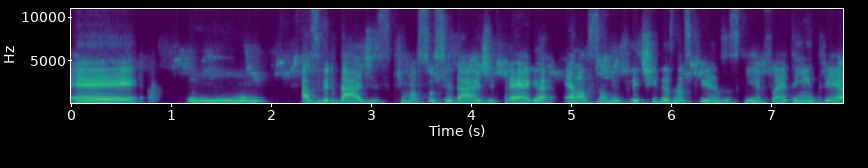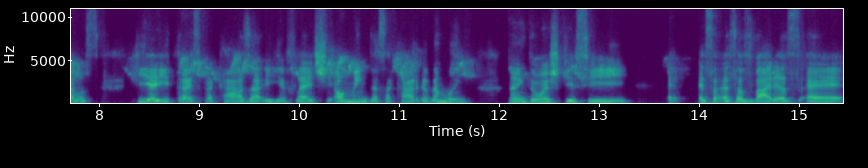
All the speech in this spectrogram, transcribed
é, o, as verdades que uma sociedade prega, elas são refletidas nas crianças que refletem entre elas, que aí traz para casa e reflete, aumenta essa carga da mãe. Né? Então acho que esse essa, essas várias é,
